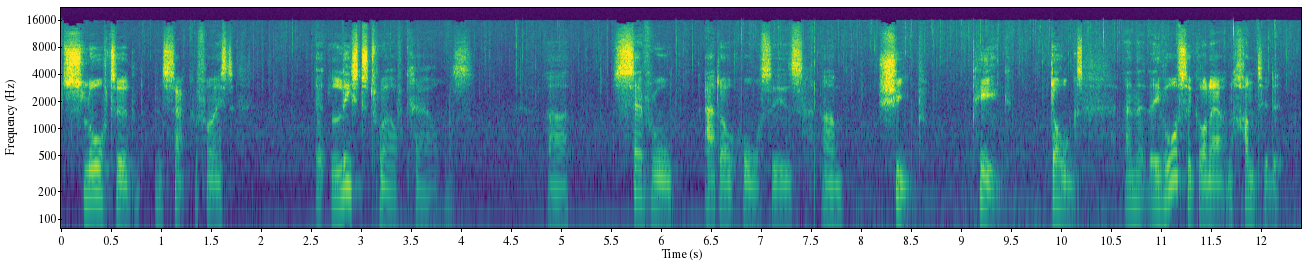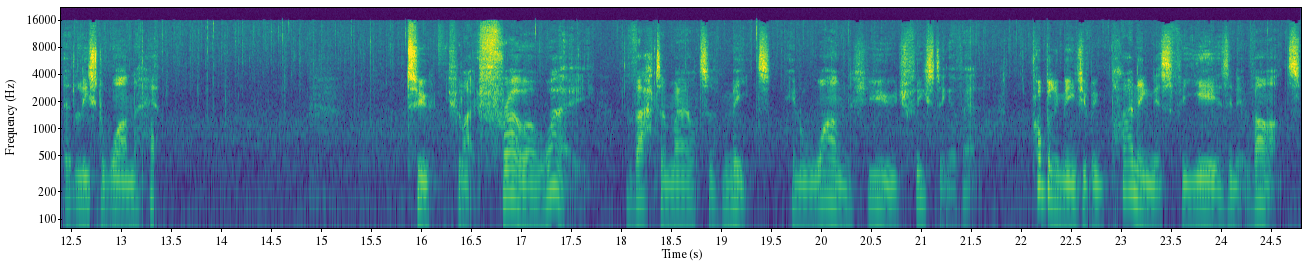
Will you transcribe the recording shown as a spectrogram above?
slaughtered and sacrificed at least 12 cows, uh, several adult horses, um, sheep, pig, dogs, and that they've also gone out and hunted at, least one. To, if you like, throw away that amount of meat in one huge feasting event probably means you've been planning this for years in advance.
